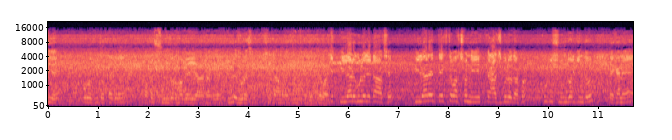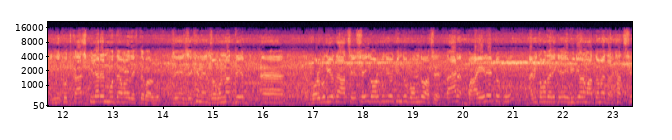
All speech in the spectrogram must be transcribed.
দিয়ে পুরো ভিতরটাকে কত সুন্দরভাবে এই জায়গাটাকে তুলে ধরেছে, সেটা আমরা এখান থেকে দেখতে পাচ্ছি। পিলারগুলো যেটা আছে পিলারের দেখতে পাচ্ছ নিয়ে কাজগুলো দেখো, খুবই সুন্দর কিন্তু এখানে নিখুঁত কাজ পিলারের মধ্যে আমরা দেখতে পারব। যে যেখানে জগন্নাথ দেব গর্ভগৃহতে আছে, সেই গর্ভগৃহ কিন্তু বন্ধ আছে। তার বাইরেটুকু আমি তোমাদেরকে এই ভিডিওর মাধ্যমে দেখাচ্ছি।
